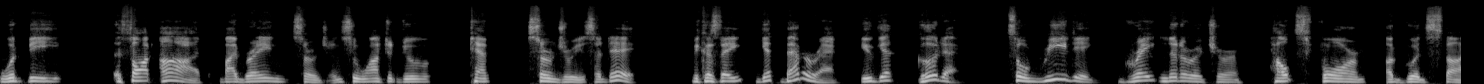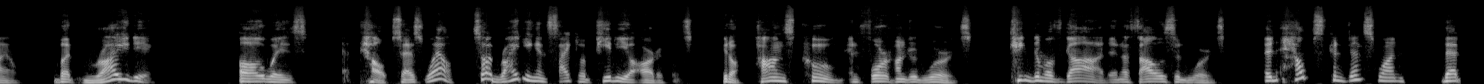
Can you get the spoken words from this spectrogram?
would be thought odd by brain surgeons who want to do 10 surgeries a day because they get better at it. You get good at it. So reading great literature helps form a good style, but writing always helps as well. So writing encyclopedia articles, you know, Hans Küng in 400 words, Kingdom of God in a thousand words. It helps convince one that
